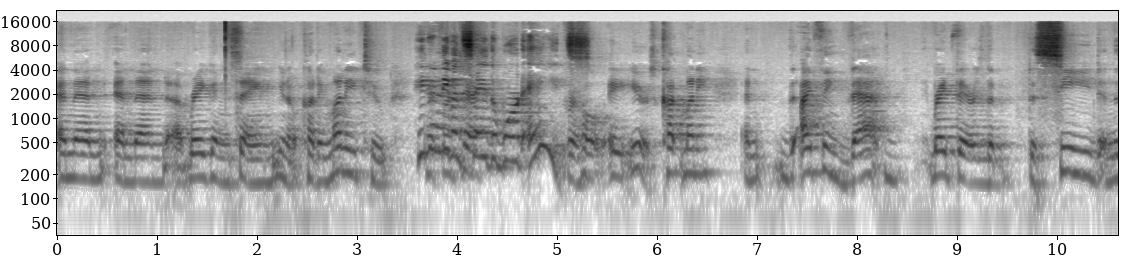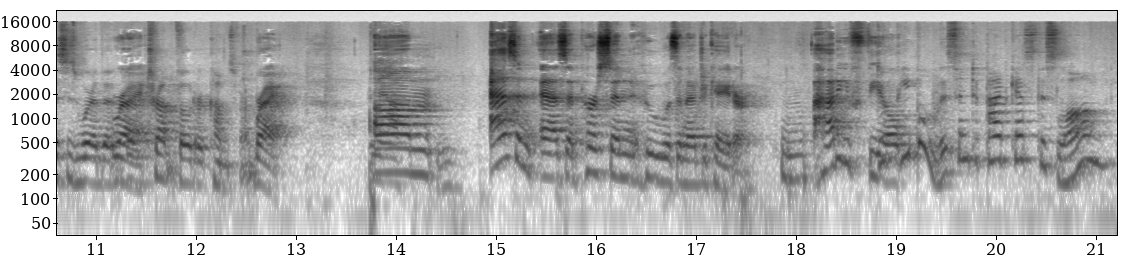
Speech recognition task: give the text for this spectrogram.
And then and then uh, Reagan saying, you know, cutting money to He didn't even say the word AIDS for a whole eight years, cut money, and th- I think that right there is the the seed, and this is where the, Right. the Trump voter comes from. Right. Um, as an as a person who was an educator, how do you Do feel? people listen to podcasts this long?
